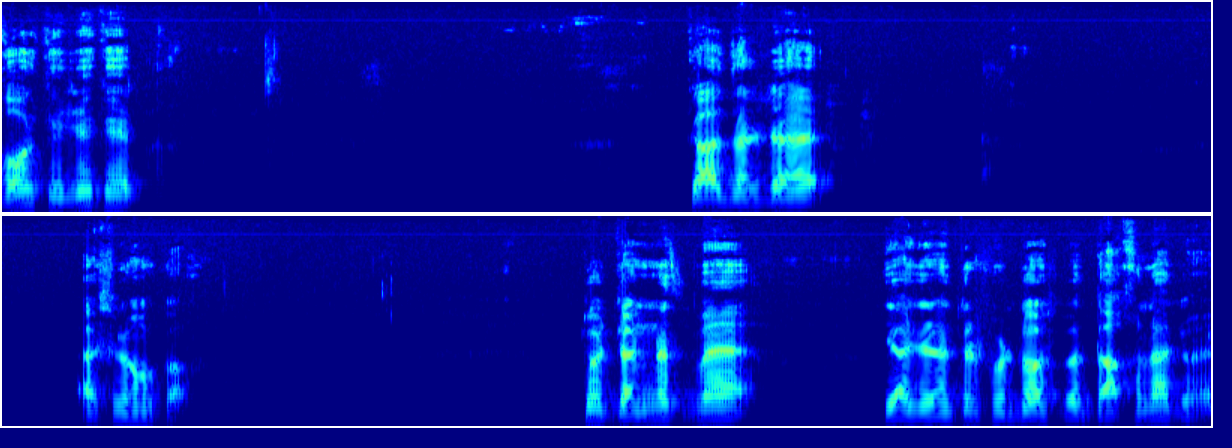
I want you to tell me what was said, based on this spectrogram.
غور کیجیے کہ کیا درجہ ہے ایسے لوگوں کا تو جنت میں یا جنت الفردوس میں داخلہ جو ہے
